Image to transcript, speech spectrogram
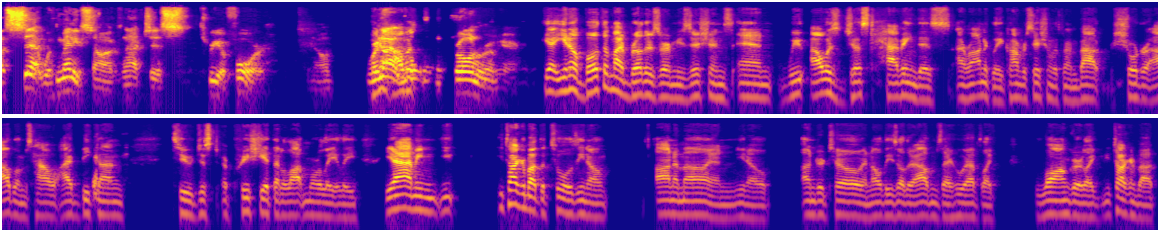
a set with many songs, not just three or four. You know, We're You know, not was- in the throne room here. Yeah, you know, both of my brothers are musicians, and we I was just having this ironically conversation with them about shorter albums, how I've begun to just appreciate that a lot more lately. Yeah, I mean, you you talk about the tools, you know, Ænima and you know Undertow and all these other albums that who have like longer, like you're talking about.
